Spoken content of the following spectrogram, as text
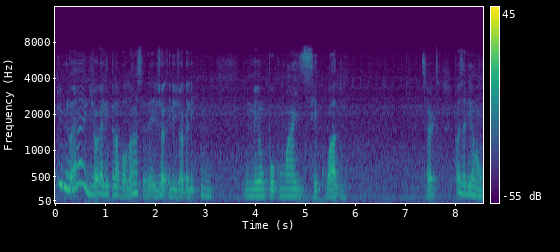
primeiro, é, ele joga ali pela volância, ele joga, ele joga ali com um meio um pouco mais recuado, certo? Faz ali um,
